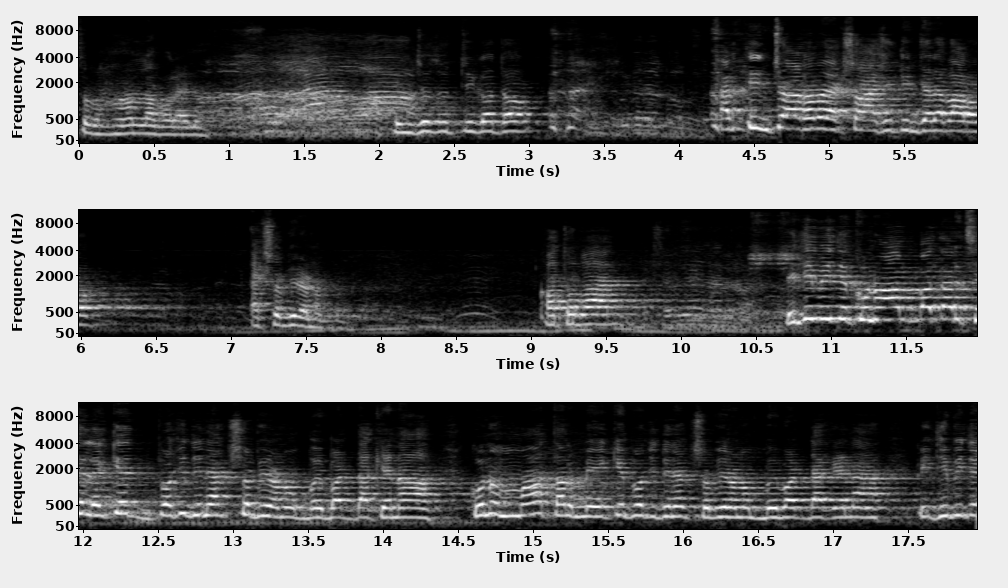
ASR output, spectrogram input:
সুবহানাল্লাহ বলে না। তিন চৌষট্টি কত? আর তিনশো আঠারো, একশো আশি তিন চারে বারো, একশো বিরানব্বই। কতবার? পৃথিবীতে কোনো আব্বা তার ছেলেকে প্রতিদিন একশো বিরানব্বই বার ডাকে না, কোনো মা তার মেয়েকে প্রতিদিন একশো বিরানব্বই বার ডাকে না, পৃথিবীতে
